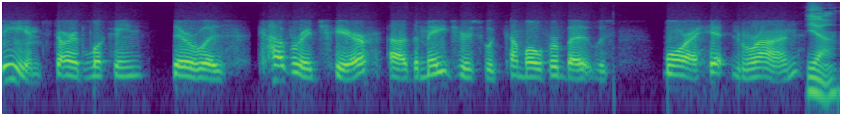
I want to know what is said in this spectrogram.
gee, and started looking. There was coverage here. Uh, the majors would come over, but it was more a hit and run. Yeah.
